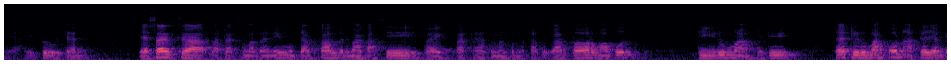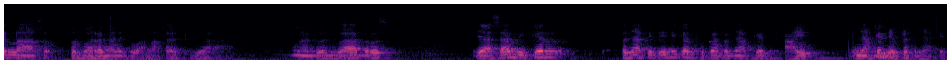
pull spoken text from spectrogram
ya itu. Dan ya saya juga pada kesempatan ini mengucapkan terima kasih baik pada teman-teman satu kantor maupun di rumah. Jadi saya di rumah pun ada yang kena berbarengan itu anak saya dua. Anak dua dua terus ya saya mikir penyakit ini kan bukan penyakit aib penyakit ya udah penyakit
